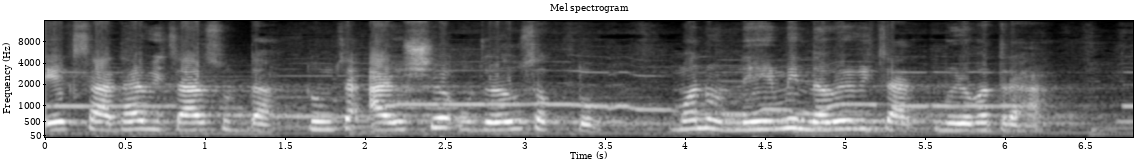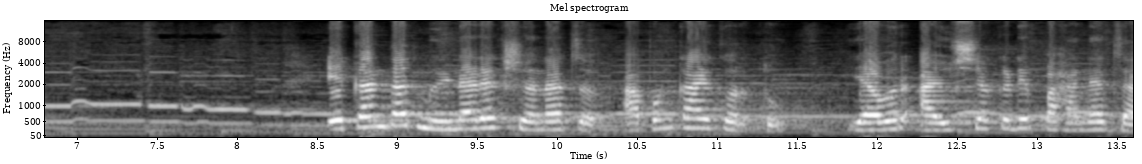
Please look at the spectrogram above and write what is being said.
एक साधा विचार सुद्धा तुमचं आयुष्य उजळवू शकतो म्हणून नेहमी नवे विचार मिळवत राहा. एकांतात मिळणाऱ्या क्षणाचं आपण काय करतो यावर आयुष्याकडे पाहण्याचा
